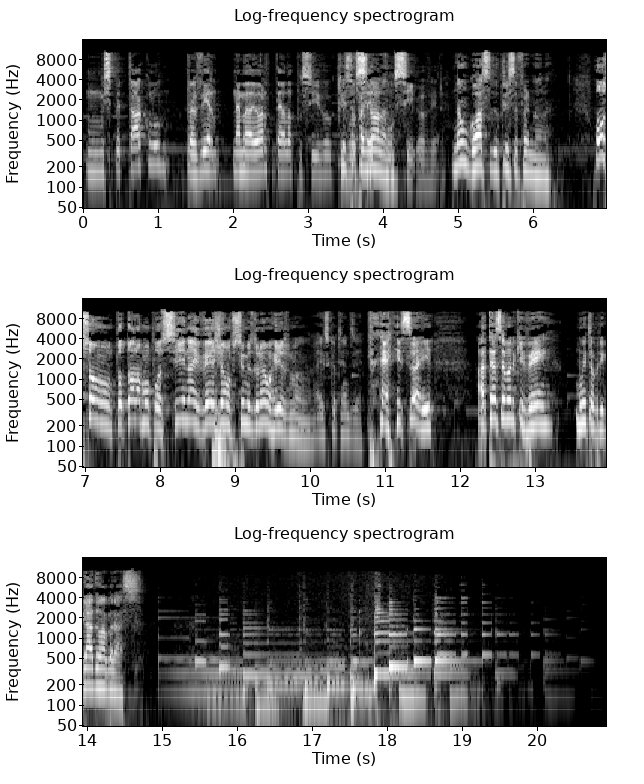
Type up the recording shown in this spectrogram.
um espetáculo para ver na maior tela possível que Christopher você Nolan. consiga ver. Não gosto do Christopher Nolan. Ouçam Totola Momposina e vejam os filmes do Leon Risman. É isso que eu tenho a dizer. É isso aí. Até semana que vem. Muito obrigado um abraço.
